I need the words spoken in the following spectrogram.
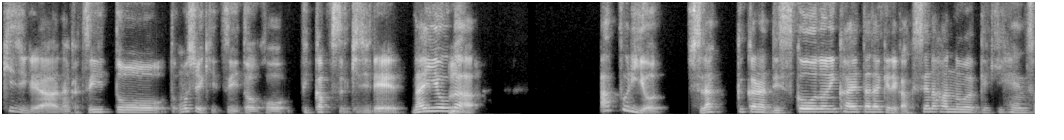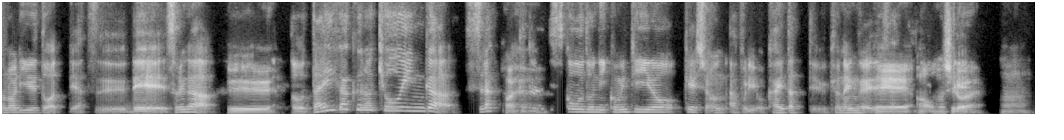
記事が、なんかツイートを、面白いツイートをこう、ピックアップする記事で、内容が、アプリをスラックからディスコードに変えただけで学生の反応が激変、その理由とはってやつで、それが、えー、えっと大学の教員がスラックからディスコードにコミュニティロケーションアプリを変えたっていう去年ぐらいでえー、あ、面白い。うん。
